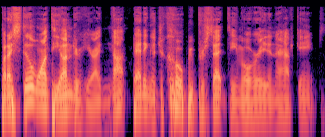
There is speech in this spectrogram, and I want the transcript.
But I still want the under here. I'm not betting a Jacoby Brissett team over eight and a half games.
